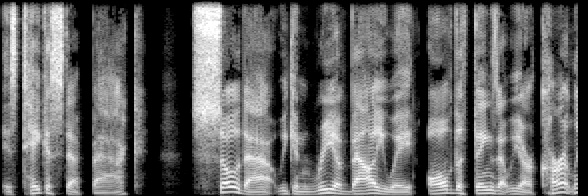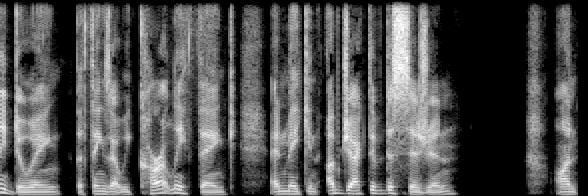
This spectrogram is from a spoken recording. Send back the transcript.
is take a step back so that we can reevaluate all the things that we are currently doing, the things that we currently think, and make an objective decision on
